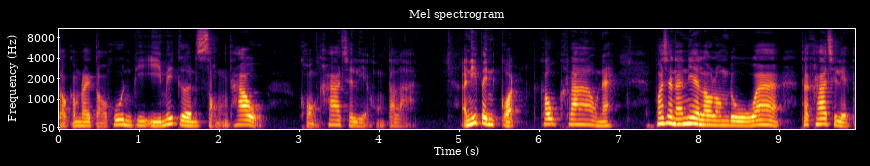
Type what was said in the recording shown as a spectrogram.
ต่อกำไรต่อหุ้น PE ไม่เกิน 2 เท่าของค่าเฉลี่ยของตลาด อันนี้เป็นกฎคร่าวๆนะ เพราะฉะนั้นเนี่ยเราลองดูว่าถ้าค่าเฉลี่ยต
